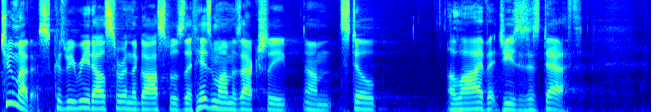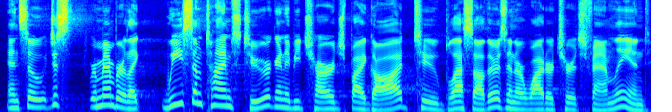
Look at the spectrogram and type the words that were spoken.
two mothers, because we read elsewhere in the Gospels that his mom is actually um, still alive at Jesus' death. And so just remember, like, we sometimes too are going to be charged by God to bless others in our wider church family. And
